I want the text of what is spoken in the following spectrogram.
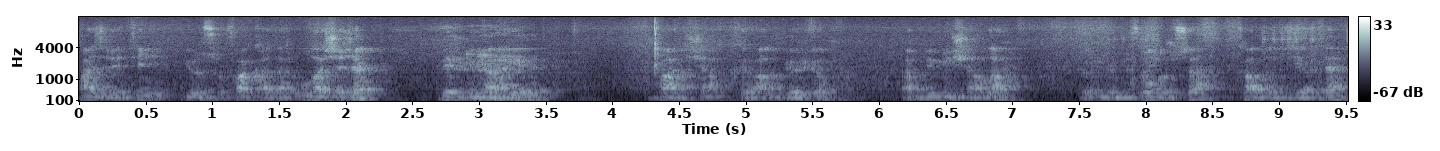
Hazreti Yusuf'a kadar ulaşacak bir rüyayı padişah, kral görüyor. Rabbim inşallah ömrümüz olursa kaldığımız yerden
